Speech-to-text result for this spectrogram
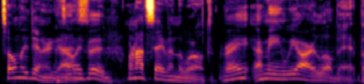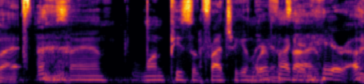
It's only dinner, guys. It's only food. We're not saving the world. Right? I mean, we are a little bit, but I'm saying one piece of fried chicken we're a fucking time. heroes.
